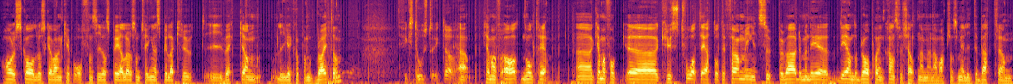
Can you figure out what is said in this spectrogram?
har skador och skavanker på offensiva spelare som tvingades spela krut i veckan. Ligacupen mot Brighton. Fick storstryk där va? Ja, kan man få, ja 0-3. Uh, eh, kan man få uh, kryss 2 till 1,85, inget supervärde men det är, det är ändå bra poängchans för Cheltenham i den här matchen som är lite bättre än,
